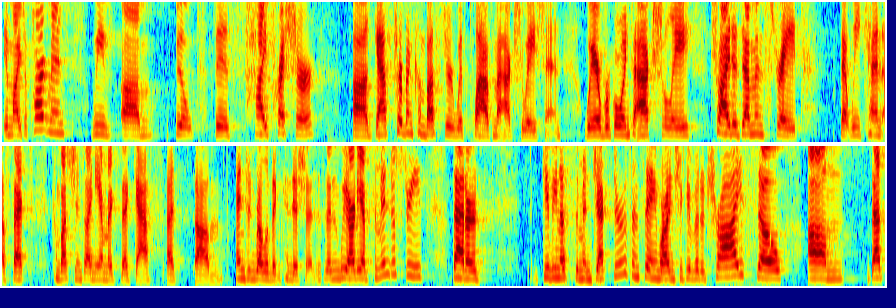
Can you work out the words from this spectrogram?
in my department, we've um, built this high pressure uh, gas turbine combustor with plasma actuation, where we're going to actually try to demonstrate that we can affect combustion dynamics at gas at um, engine relevant conditions. And we already have some industry that are giving us some injectors and saying, why don't you give it a try? So um, that,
